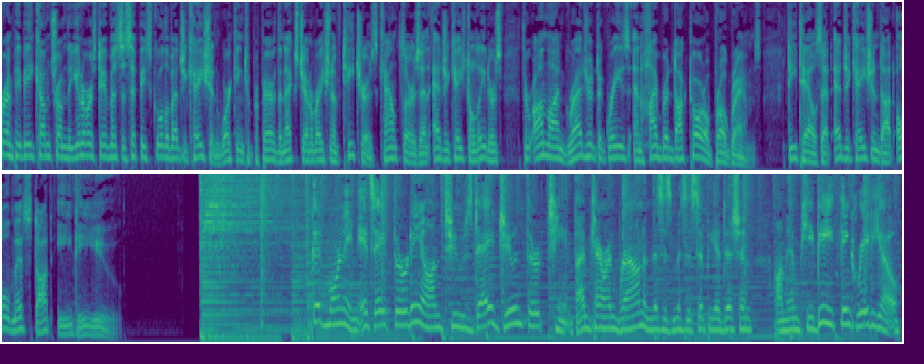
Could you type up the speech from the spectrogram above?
for MPB comes from the University of Mississippi School of Education, working to prepare the next generation of teachers, counselors, and educational leaders through online graduate degrees and hybrid doctoral programs. Details at education.olemiss.edu. Good morning. It's 8:30 on Tuesday, June 13th. I'm Karen Brown and this is Mississippi Edition on MPB Think Radio.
